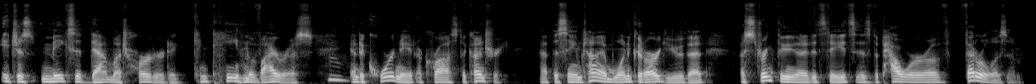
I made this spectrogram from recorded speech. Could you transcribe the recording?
It just makes it that much harder to contain the virus hmm. and to coordinate across the country. At the same time, one could argue that a strength of the United States is the power of federalism,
